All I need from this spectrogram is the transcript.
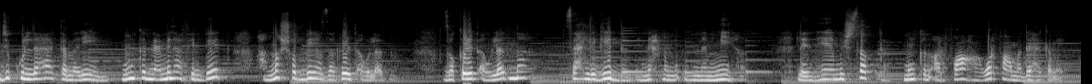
دي كلها تمارين ممكن نعملها في البيت هننشط بيها ذاكرة أولادنا. ذاكرة أولادنا سهل جدا إن إحنا ننميها لأن هي مش ثابتة. ممكن أرفعها وأرفع مداها كمان.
